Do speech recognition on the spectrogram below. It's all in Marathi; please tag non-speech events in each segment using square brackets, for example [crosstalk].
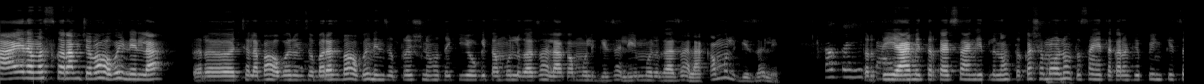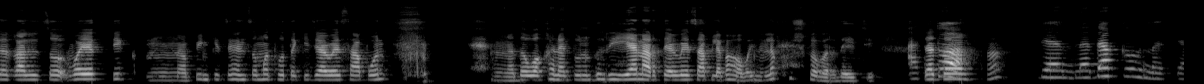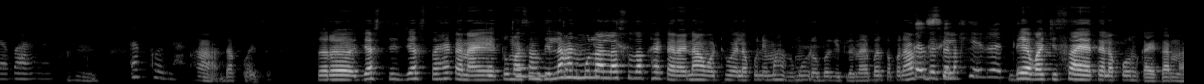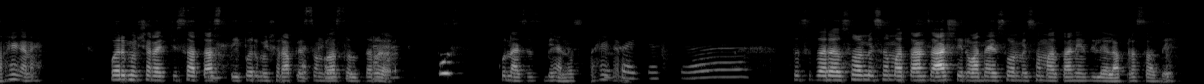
हाय नमस्कार आमच्या भाऊ बहिणींना तर चला भाऊ बहिणींचं बऱ्याच भाऊ बहिणींचा प्रश्न होता की योगिता मुलगा झाला का मुलगी झाली मुलगा झाला का मुलगी झाली? तर ती आम्ही तर काय सांगितलं नव्हतं कशामुळे नव्हतं सांगितलं? कारण की पिंकीचं राजूचं वैयक्तिक पिंकीचं ह्यांचं मत होतं की ज्यावेळेस आपण दवाखान्यातून घरी येणार त्यावेळेस आपल्या भाऊ बहिणीला खुशखबर द्यायची. त्यात हं? हं. हा दाखवायचं. तर जास्तीत जास्त आहे का नाही? तुम्हाला सांगते लहान मुलाला सुद्धा काय का नाही नावं ठेवायला कोणी महाग मोहर बघितलं नाही बरं का? पण असू दे त्याला देवाची साया त्याला कोण काय करणार आहे का नाही? परमेश्वराची साथ असते परमेश्वर आपल्या संग असेल तर कुणाचंच भ्या नसतं आहे का तसं तर स्वामी समर्थांचा आशीर्वाद आहे स्वामी समर्थाने दिलेला प्रसाद आहे.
